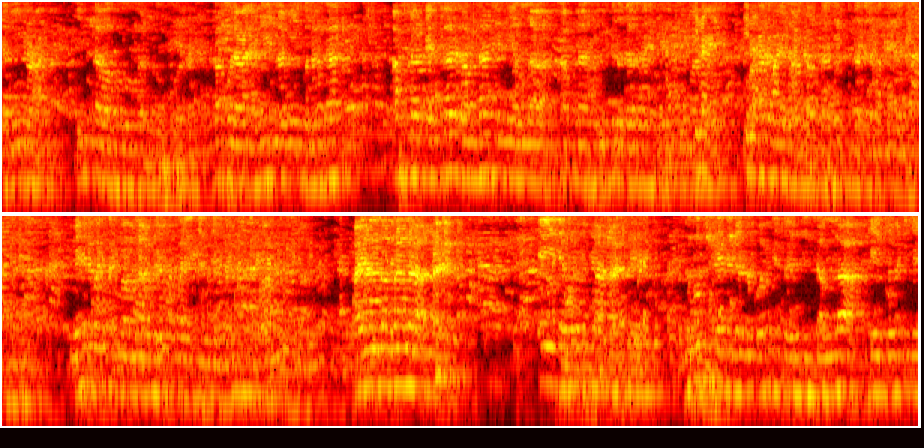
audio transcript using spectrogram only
جميعا إنه هو الغفور رب العالمين আমিন গুনাহগার আপনার নেককার বান্দা যিনি আল্লাহ আপনার পবিত্র দরবারে মেহরবানি করে মামলা আমাদের সকালে দিয়েছে আয় আল্লাহ তাআলা এই যে অনুষ্ঠান আল্লাহ এই কমিটিকে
